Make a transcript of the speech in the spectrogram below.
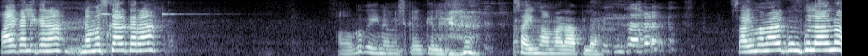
पाय खाली करा. नमस्कार करा. हो ग बाई नमस्कार केला का? साई मामाला आपल्या. साई मामाला कुंकू लाव ना.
